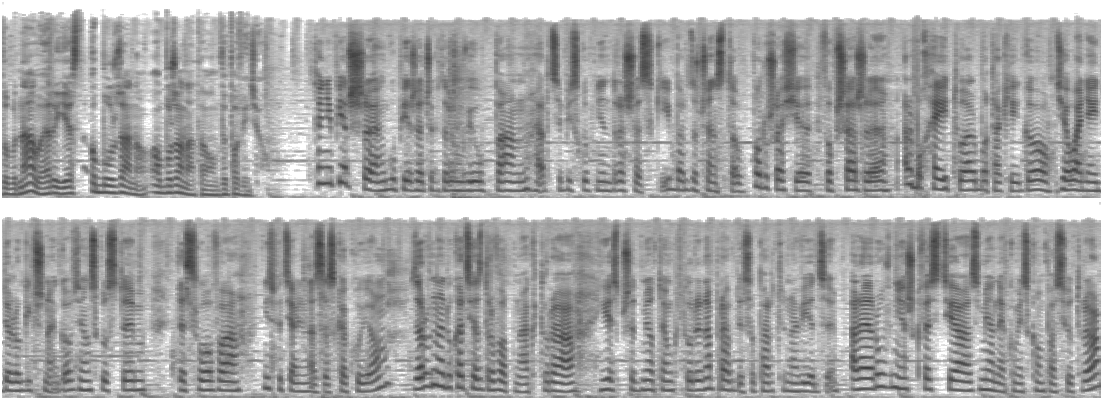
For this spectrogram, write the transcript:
Lubnauer jest oburzona, oburzona tą wypowiedzią. To nie pierwsze głupie rzeczy, które mówił pan arcybiskup Niendraszewski. Bardzo często porusza się w obszarze albo hejtu, albo takiego działania ideologicznego. W związku z tym te słowa niespecjalnie nas zaskakują. Zarówno edukacja zdrowotna, która jest przedmiotem, który naprawdę jest oparty na wiedzy, ale również kwestia zmiany, jaką jest kompas jutra,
